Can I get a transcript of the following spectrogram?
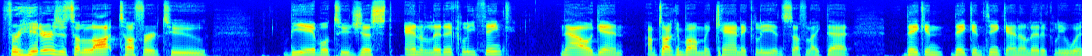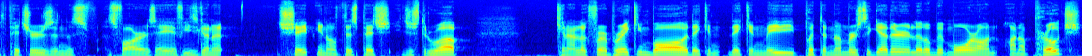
for hitters, it's a lot tougher to be able to just analytically think. Now, again, I'm talking about mechanically and stuff like that they can they can think analytically with pitchers and as, as far as hey if he's gonna shape you know if this pitch he just threw up can I look for a breaking ball they can they can maybe put the numbers together a little bit more on on approach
